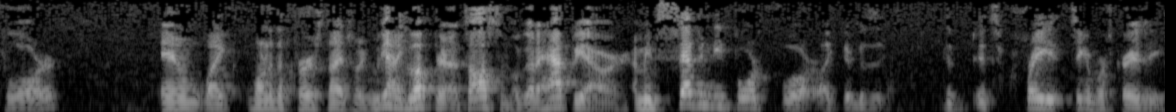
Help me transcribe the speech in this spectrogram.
floor. And like one of the first nights, we're like, we gotta go up there. That's awesome. We'll go to happy hour. I mean, 74th floor. Like it was, it's crazy. Singapore's crazy.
